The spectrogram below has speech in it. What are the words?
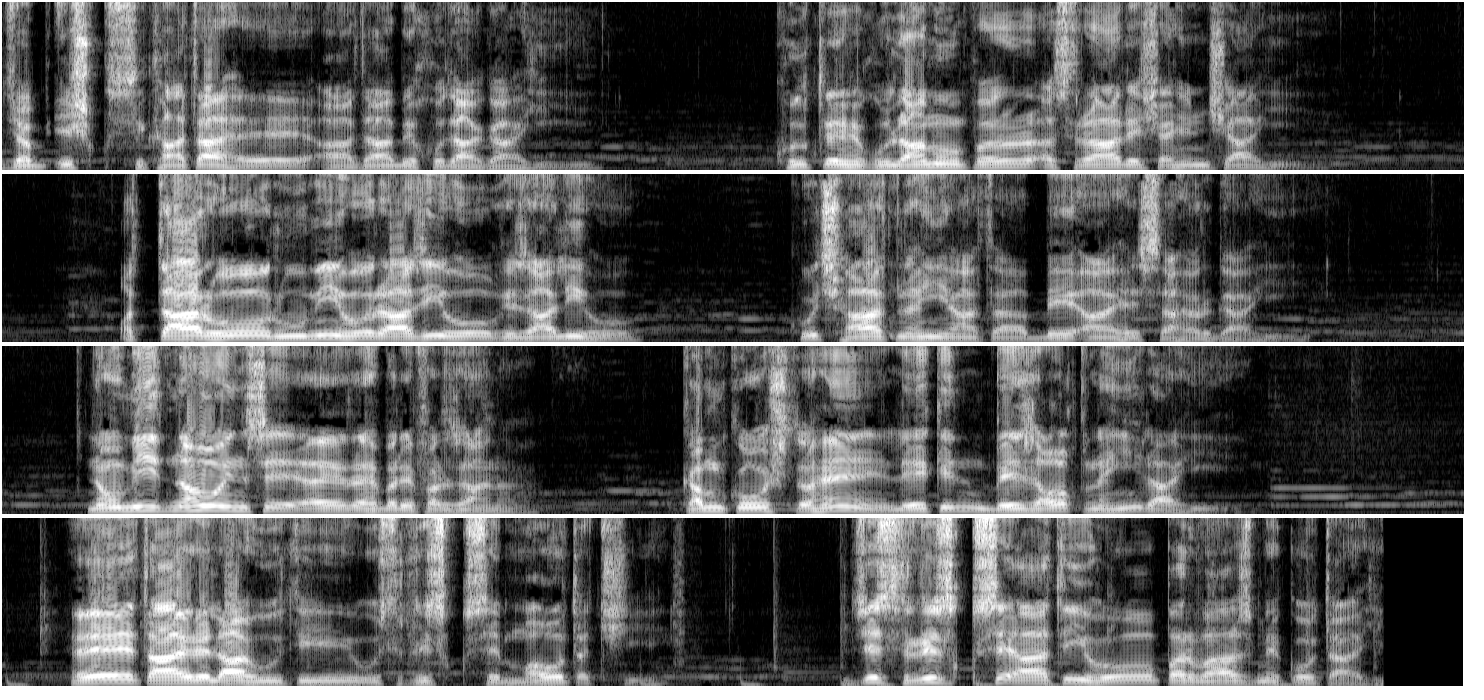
जब इश्क सिखाता है आदाब खुदागाही। खुलते हैं ग़ुलामों पर असरार शहनशाही। अत्तार हो, रूमी हो, राज़ी हो, गजाली हो, कुछ हाथ नहीं आता बे आहे सहरगाही। न उम्मीद न हो इनसे अय रहबर फरजाना। कम कोश तो हैं, लेकिन बेजौक नहीं राही। है तायर लाहूती, उस रिस्क से मौत अच्छी। जिस रिस्क से आती हो, परवाज में कोताही।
